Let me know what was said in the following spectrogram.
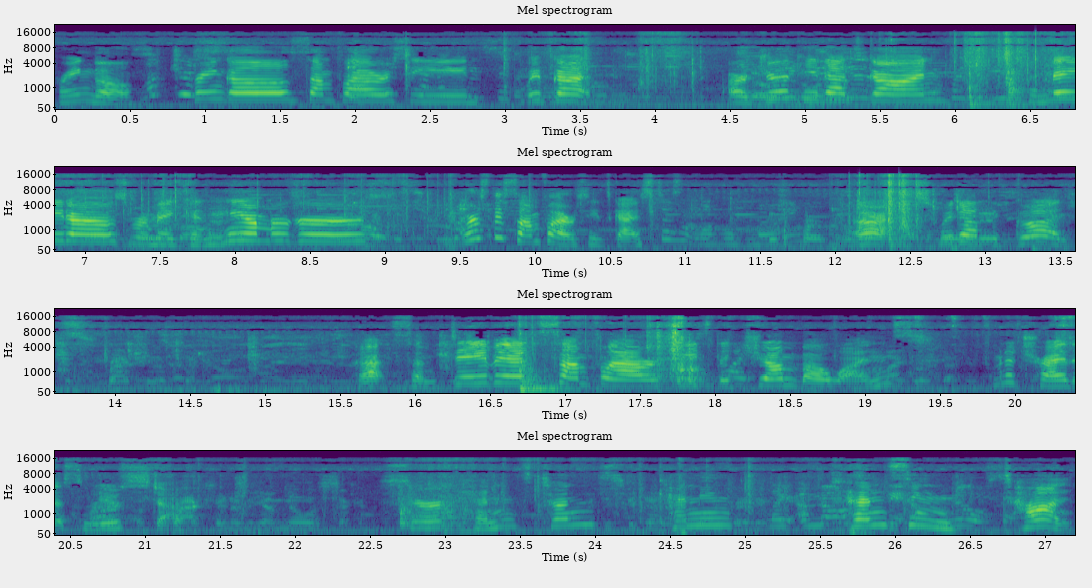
Pringles. Let's Pringles, sunflower seeds. We've got our jerky that's gone. Tomatoes. We're making hamburgers. Where's the sunflower seeds, guys? Doesn't look like mine. All right, we got the goods. Got some David sunflower seeds, the jumbo ones. I'm gonna try this new stuff. Fraction of a millisecond. Sir Kensington's? Kenning, Like. Kensington's.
